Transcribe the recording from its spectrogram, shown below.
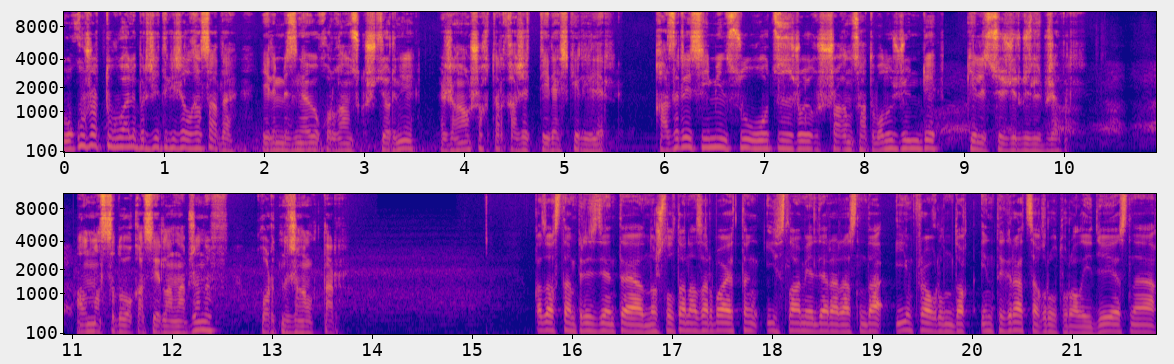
оқу жаттығу әлі бір жетіге жалғасады. Еліміздің әуе қорғаныс күштеріне жаңа ұшақтар қажет дейді әскерилер. Қазір ресеймен су 30 жойғыш ұшағын сатып алу жөнінде келіссөз жүргізіліп жатыр. Алмас садуақас ерлан абжанов қорытынды жаңалықтар. Қазақстан президенті Нұрсұлтан Назарбаевтың ислам елдер арасында инфрақұрылымдық интеграция құру туралы идеясына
